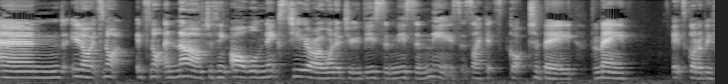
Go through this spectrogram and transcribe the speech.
and you know it's not it's not enough to think oh well next year i want to do this and this and this. It's like it's got to be for me it's got to be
